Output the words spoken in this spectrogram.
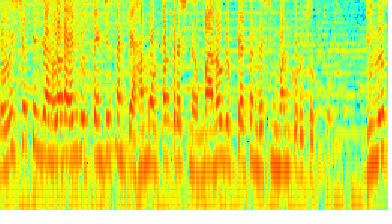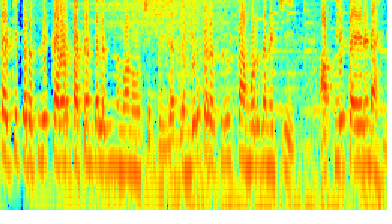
भविष्यातील जंगलाबाहेर बिबट्यांची संख्या हा मोठा प्रश्न मानव बिबट्या संघर्ष निर्माण करू शकतो. जुन्नर सारखी परिस्थिती कराड पाटण तालुक्यात निर्माण होऊ शकते. या गंभीर परिस्थितीत सामोरे जाण्याची आपली तयारी नाही.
